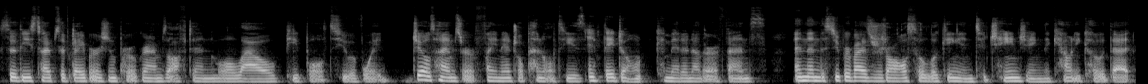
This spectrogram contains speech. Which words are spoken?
So, these types of diversion programs often will allow people to avoid jail times or financial penalties if they don't commit another offense. And then the supervisors are also looking into changing the county code that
